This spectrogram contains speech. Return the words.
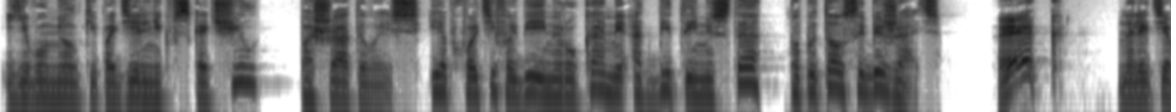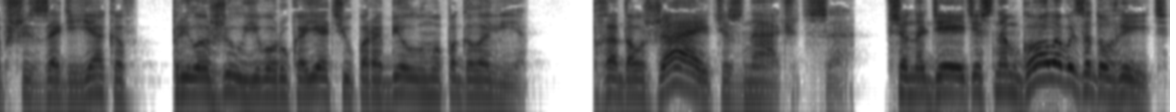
Его мелкий подельник вскочил пошатываясь и, обхватив обеими руками отбитые места, попытался бежать. «Эк!» — налетевший сзади Яков приложил его рукоятью парабеллума по голове. «Продолжаете, значится. Все надеетесь нам головы задурить?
